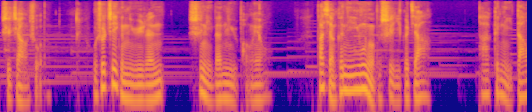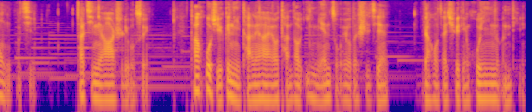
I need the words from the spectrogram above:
是这样说的：“我说这个女人是你的女朋友。”她想跟你拥有的是一个家，她跟你耽误不起。她今年二十六岁，她或许跟你谈恋爱要谈到一年左右的时间，然后再确定婚姻的问题。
